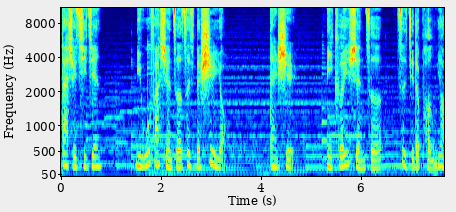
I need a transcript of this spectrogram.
大学期间，你无法选择自己的室友，但是你可以选择自己的朋友。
